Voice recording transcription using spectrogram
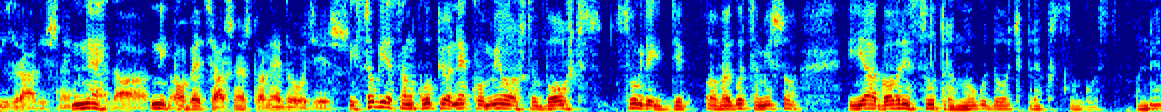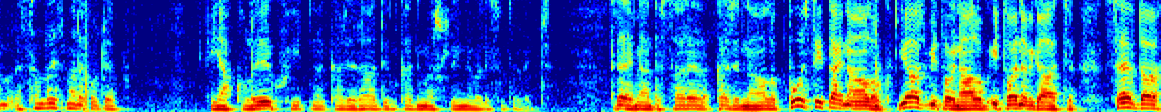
izradiš neko, Ne, da nikako. obećaš nešto, a ne dođeš. I svugdje sam kupio neko Miloš od Bošć, svugdje gdje ovaj, god sam išao, i ja govorim sutra mogu doći preko što sam gost. On nema, sam 20 maraka u džepu. I ja kolegu hitno, kaže, radim, kad imaš liniju, veli sutra večer. Trebam ja do Sarajeva, kaže nalog, pusti taj nalog, ja ću biti tvoj nalog i tvoja navigacija. Sevdah,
